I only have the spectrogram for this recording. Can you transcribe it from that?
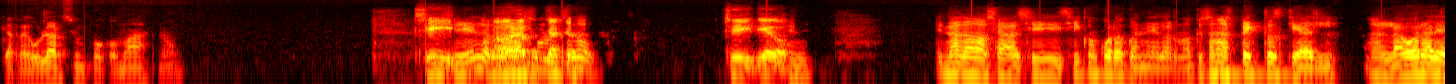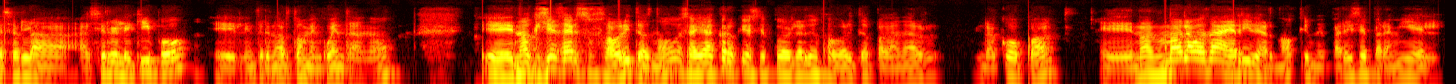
regularse un poco más, ¿no? Sí, ahora muchachos, Sí, Diego. No, no, o sea, sí, sí concuerdo con Edgar, ¿no? Que son aspectos que a la hora de hacer, la, hacer el equipo, el entrenador toma en cuenta, ¿no? Eh, no, quisiera saber sus favoritos, ¿no? O sea, ya creo que se puede hablar de un favorito para ganar la Copa. Eh, no, no hablamos nada de River, ¿no? Que me parece para mí el,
